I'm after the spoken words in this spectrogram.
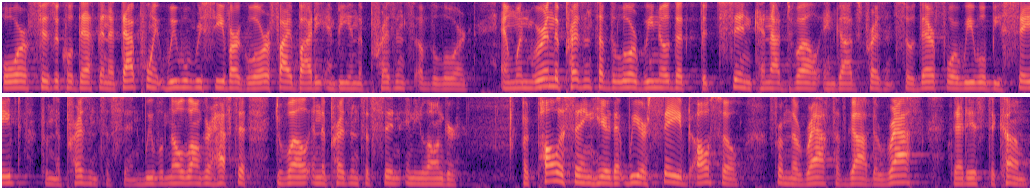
or physical death. And at that point, we will receive our glorified body and be in the presence of the Lord. And when we're in the presence of the Lord, we know that the sin cannot dwell in God's presence. So therefore, we will be saved from the presence of sin. We will no longer have to dwell in the presence of sin any longer. But Paul is saying here that we are saved also from the wrath of God, the wrath that is to come.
